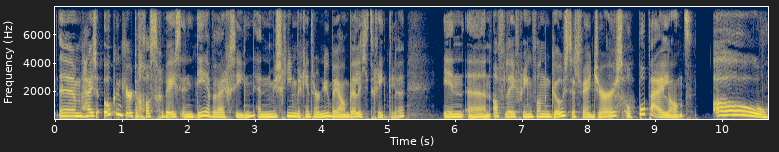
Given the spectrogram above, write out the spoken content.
Ehm, hij is ook een keer te gast geweest en die hebben wij gezien. En misschien begint er nu bij jou een belletje te rinkelen. In een aflevering van Ghost Adventures op Popeiland. Oh,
